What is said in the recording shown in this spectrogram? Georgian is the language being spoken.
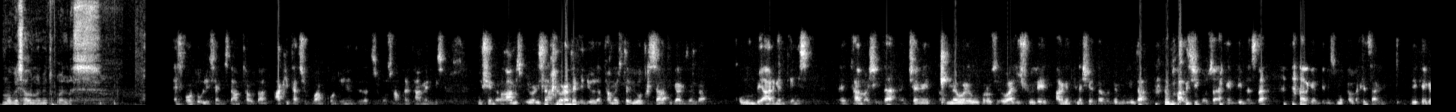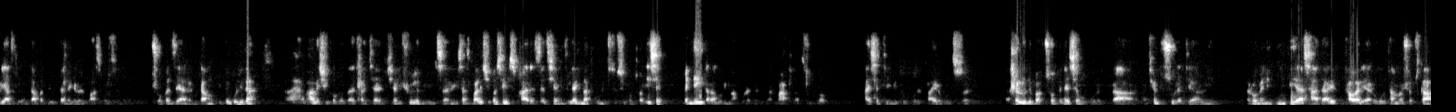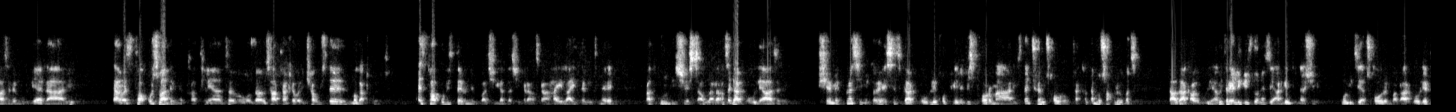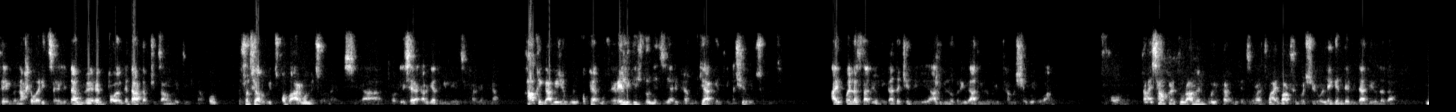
მოგესალმებით ყველას. ეს სპორტული სენის დამთავრდა, აქითაც იყო ამ კონტინენტედაც იყო სამხრეთ ამერიკის უშენო ამის პირველი ნახევრადე მიდიოდა თამაში თელი 4 საათი გაგრძელდა კოლუმბია არგენტინის თამაში და ჩემი მეორე უბრალოდ ვაჟიშვილი არგენტინაში დაბადებული და ბალშიკოს არგენტინას და არგენტინის მოქალაქეც არის. იქ ეგრე აძლევენ დაბადები და ეგრევე პასპორტს შობელზე არ დამოკიდებული და ბალიშიკო და ხალხი ჩემი შვილები ვინც არის ისაც ბალიშიკოს იმის მხარეზე შემიძლია იმათ გულისთვის იყო თორე ისე მე ნეიტრალური მაყურებელი ვარ მართლაც უფრო აი ესეთი იმით უყურებ აი როგორც ხელოვნება ვწოდენ ესე უყურებ რა ჩემთვის სულეთი არის რომელი გუნდია სად არის თავარია როგორ თამაშობს გააზრებულია რა არის. და მას თაყურს ვადევნებ ხა თლიანად 20 საფრანგეთში ჩავისდე მოგატყუებთ ეს თაყურის დევნება შეგადაში რაღაც ჰაილაიტებით მე ვთქვათ, გუნდის შესწავლა, რაღაცა გარკვეული აზრი შემეკვრას, იმიტომ რომ ესეც გარკვეული ყოფიერების ფორმა არის და ჩვენ ცხოვრობთ აქ და მოსახლეობაც დაკავებულია ამით რელიგიის დონეზე არგენტინაში მომიწია ცხოვრება გარკვეული ერთი ნახევარი წელი და მე მტოვებდა და არ დავჭი წამოვიდი იქნა, ხო? სოციალური წყობა არ მომეწონა ისე რა, ისე რა კარგი ადგილია ეს არგენტინა. ხალხი გაგიჟებული იყო ფეხბურთზე, რელიგიის დონეზე არის ფეხბურთი არგენტინაში როიცო. აი ყველა სტადიონი გადაჭედილია ადგილობრივი ადგილობრივი თამაშები როა ხო. და აი სამხრეთურ ამერიკული ფეხბურთიც რომელიც აი ბავშვობაში რო ლეგენდები დადიოდა და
